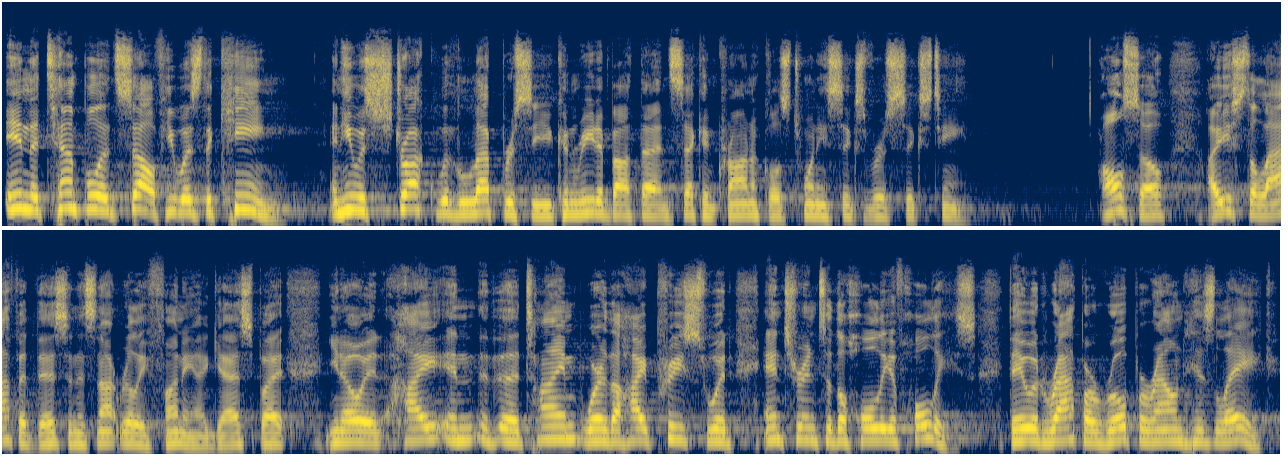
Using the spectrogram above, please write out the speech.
in the temple itself, he was the king, and he was struck with leprosy. You can read about that in Second Chronicles 26, verse 16. Also, I used to laugh at this, and it's not really funny, I guess, but you know, in, high, in the time where the high priest would enter into the Holy of Holies, they would wrap a rope around his leg.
